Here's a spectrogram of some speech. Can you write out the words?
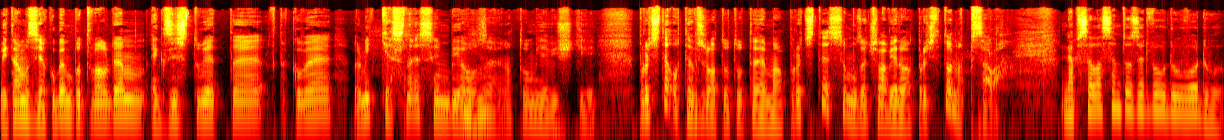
Vy tam s Jakubem Kotwaldem existujete v takové velmi těsné symbioze mm-hmm. na tom jevišti. Proč jste otevřela toto téma? Proč jste se mu začala věnovat? Proč jste to napsala? Napsala jsem to ze dvou důvodů.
